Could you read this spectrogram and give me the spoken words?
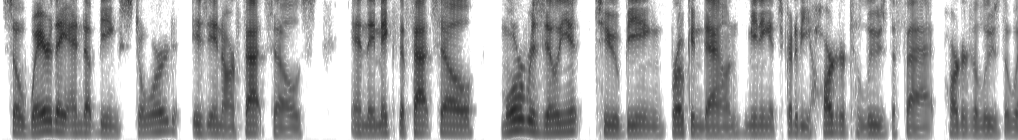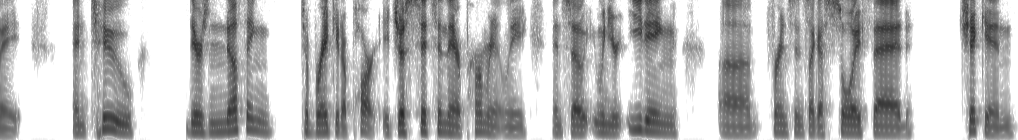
So where they end up being stored is in our fat cells, and they make the fat cell more resilient to being broken down, meaning it's going to be harder to lose the fat, harder to lose the weight. And two, there's nothing to break it apart. It just sits in there permanently. And so when you're eating, uh, for instance, like a soy fed chicken,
